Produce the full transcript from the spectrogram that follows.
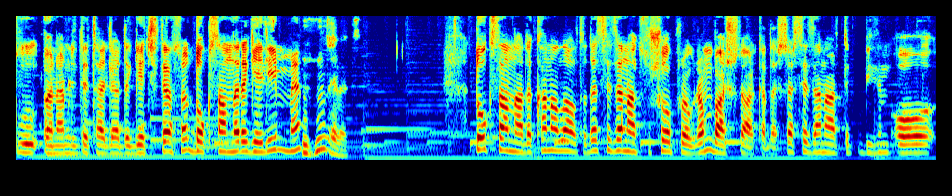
Bu önemli detaylarda geçtikten sonra 90'lara geleyim mi? Hı hı, evet. 90'larda Kanal 6'da Sezen Aksu Show programı başlıyor arkadaşlar. Sezen artık bizim o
